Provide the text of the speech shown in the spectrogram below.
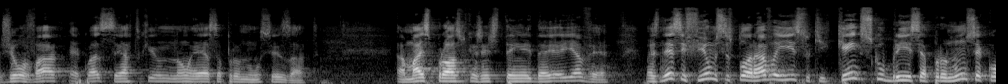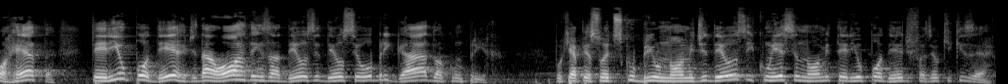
Jeová é quase certo que não é essa pronúncia exata. A mais próxima que a gente tem a ideia é Yahvé. Mas nesse filme se explorava isso, que quem descobrisse a pronúncia correta teria o poder de dar ordens a Deus e Deus ser obrigado a cumprir. Porque a pessoa descobriu o nome de Deus e com esse nome teria o poder de fazer o que quiser.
